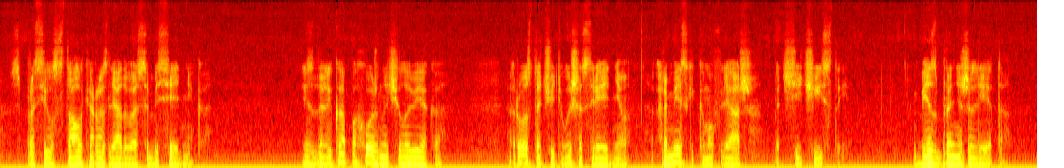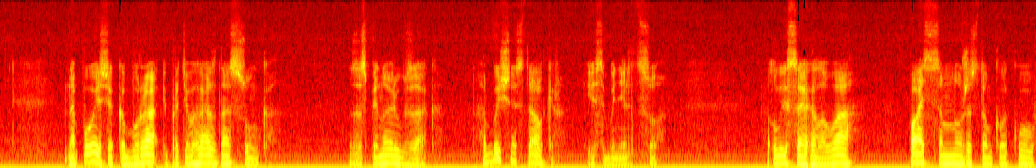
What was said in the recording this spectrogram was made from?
— спросил сталкер, разглядывая собеседника. Издалека похож на человека. Роста чуть выше среднего. Армейский камуфляж, почти чистый. Без бронежилета. На поясе кобура и противогазная сумка. За спиной рюкзак. Обычный сталкер, если бы не лицо. Лысая голова, пасть со множеством клыков,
